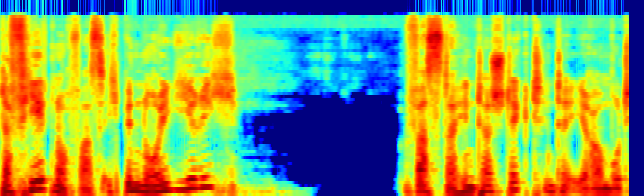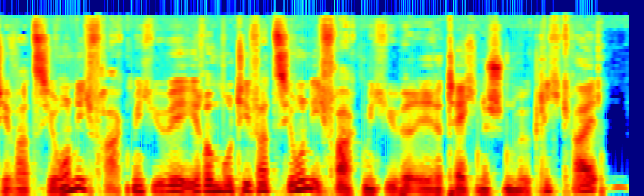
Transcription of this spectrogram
da fehlt noch was. Ich bin neugierig, was dahinter steckt, hinter ihrer Motivation. Ich frage mich über ihre Motivation, ich frage mich über ihre technischen Möglichkeiten.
